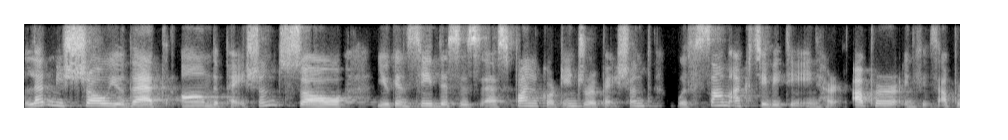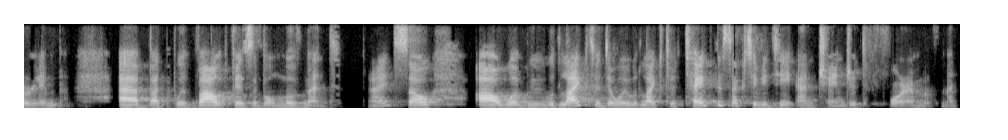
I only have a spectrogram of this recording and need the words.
Let me show you that on the patient. So you can see this is a spinal cord injury patient with some activity in her upper, in his upper limb, uh, but without visible movement, right? So uh, what we would like to do, we would like to take this activity and change it for a movement.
